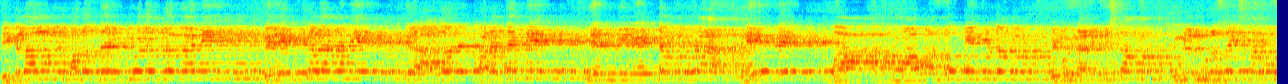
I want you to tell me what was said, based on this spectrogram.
వికలాంగులు మనోధైర్యం ఇవ్వడంలో కానీ మీరు ఎక్కడ కానీ మీరు అదోరే పడతండి నేను మీ వెంట ఉంటా నేనే మిమ్మల్ని నడిపిస్తాము? మిమ్మల్ని ప్రోత్సహిస్తాము?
